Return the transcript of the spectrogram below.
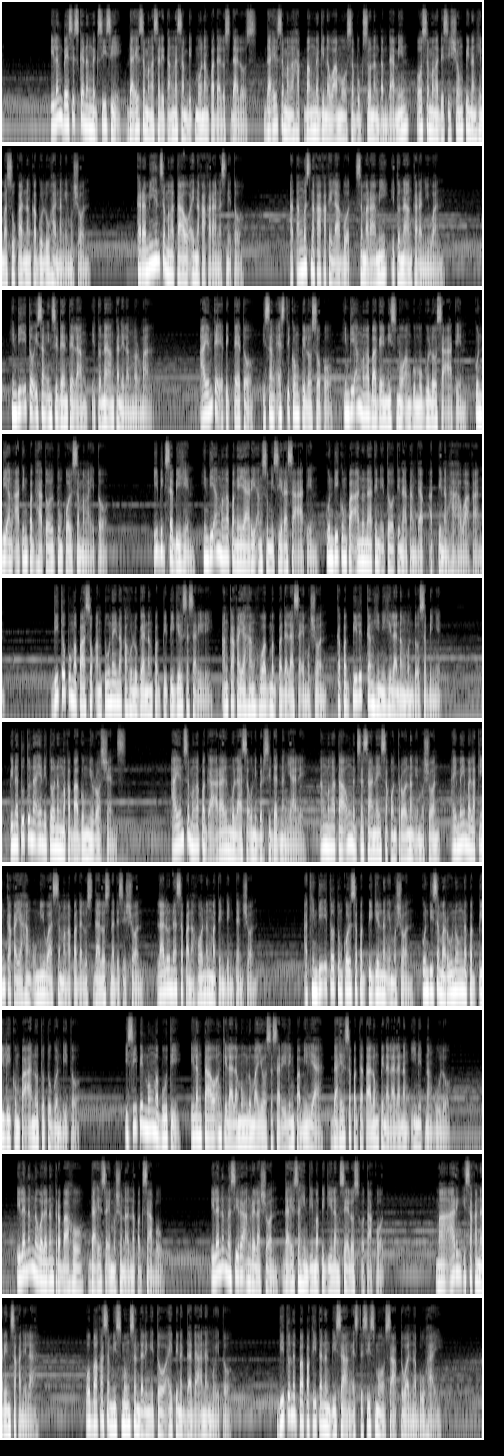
Ilang beses ka nang nagsisi dahil sa mga salitang nasambit mo ng padalos-dalos, dahil sa mga hakbang na ginawa mo sa bugso ng damdamin, o sa mga desisyong pinanghimasukan ng kaguluhan ng emosyon. Karamihan sa mga tao ay nakakaranas nito. At ang mas nakakakilabot, sa marami, ito na ang karaniwan. Hindi ito isang insidente lang, ito na ang kanilang normal. Ayon kay Epikteto, isang estikong pilosopo, hindi ang mga bagay mismo ang gumugulo sa atin, kundi ang ating paghatol tungkol sa mga ito. Ibig sabihin, hindi ang mga pangyayari ang sumisira sa atin, kundi kung paano natin ito tinatanggap at pinanghahawakan. Dito pumapasok ang tunay na kahulugan ng pagpipigil sa sarili, ang kakayahang huwag magpadala sa emosyon, kapag pilit kang hinihila ng mundo sa bingit. Pinatutunayan ito ng makabagong neuroscience. Ayon sa mga pag-aaral mula sa Universidad ng Yale, ang mga taong nagsasanay sa kontrol ng emosyon ay may malaking kakayahang umiwas sa mga padalos-dalos na desisyon, lalo na sa panahon ng matinding tensyon. At hindi ito tungkol sa pagpigil ng emosyon, kundi sa marunong na pagpili kung paano tutugon dito. Isipin mong mabuti, ilang tao ang kilala mong lumayo sa sariling pamilya dahil sa pagtatalong pinalala ng init ng ulo. Ilan ang nawalan ng trabaho dahil sa emosyonal na pagsabog? Ilan ang nasira ang relasyon dahil sa hindi mapigilang selos o takot? Maaaring isa ka na rin sa kanila. O baka sa mismong sandaling ito ay pinagdadaanan mo ito. Dito nagpapakita ng bisa ang estesismo sa aktual na buhay.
